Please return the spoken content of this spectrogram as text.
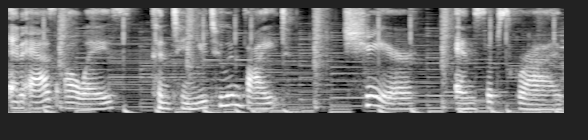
And as always, continue to invite, share, and subscribe.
